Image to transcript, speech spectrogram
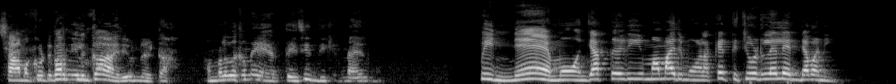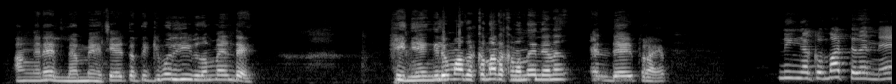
ശ്യാമക്കുട്ടി പറഞ്ഞാലും കാര്യമുണ്ട് കേട്ടാ. നമ്മളിതൊക്കെ നേരത്തെ ചിന്തിക്കണ്ടായിരുന്നു. പിന്നെ മോൻ ചത്തഴിയുമ്പോ മരുമോളെ കെട്ടിച്ചു വിടലല്ലേ എന്റെ പണി? അങ്ങനെയല്ല അമ്മേ ചേട്ടത്തിക്കും ഒരു ജീവിതം വേണ്ടേ? ഇനിയെങ്കിലും അതൊക്കെ നടക്കണം എന്ന് തന്നെയാണ് എന്റെ അഭിപ്രായം. നിങ്ങൾക്കും വട്ട് തന്നെ.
